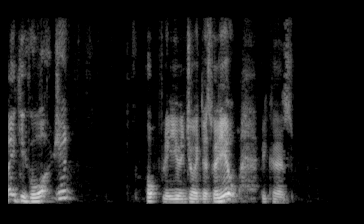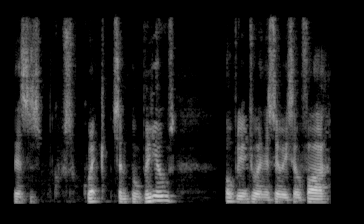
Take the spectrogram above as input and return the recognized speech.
thank you for watching. Hopefully you enjoyed this video because this is quick, simple videos. Hopefully you're enjoying the series so far.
